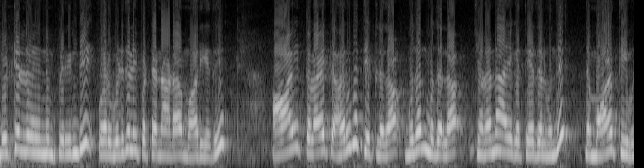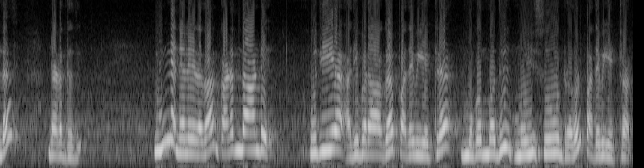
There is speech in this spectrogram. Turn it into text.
பிரிட்டனிலிருந்தும் பிரிந்து ஒரு விடுதலை பெற்ற நாடாக மாறியது. ஆயிரத்தி தொள்ளாயிரத்தி அறுபத்தி எட்டில் தான் முதன் முதலாக ஜனநாயக தேர்தல் வந்து இந்த மாலத்தீவில் நடந்தது. இந்த நிலையில தான் கடந்த ஆண்டு புதிய அதிபராக பதவியேற்ற முகமது முய்சூன்றவர் பதவியேற்றார்.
